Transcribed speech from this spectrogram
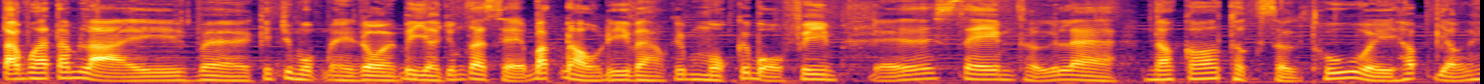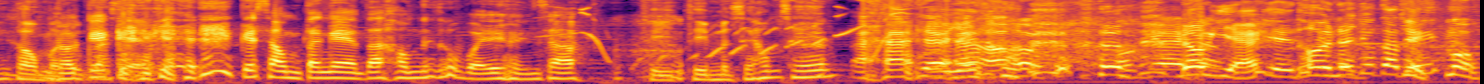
tám qua tám lại về cái chuyên mục này rồi. Bây giờ chúng ta sẽ bắt đầu đi vào cái một cái bộ phim Để xem thử là nó có thực sự thú vị hấp dẫn hay không. Mà rồi cái, cái, sẽ cái, cái xong ta nghe người ta không thấy thú vị thì sao? Thì thì mình sẽ không xem. À, vậy hả? ok. Đơn giản vậy thôi nếu chúng ta thấy chỉ một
